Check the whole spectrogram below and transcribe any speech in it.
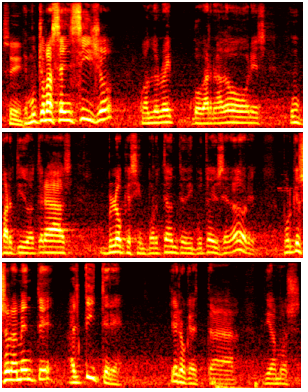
Sí. Es mucho más sencillo cuando no hay gobernadores, un partido atrás, bloques importantes, diputados y senadores, porque solamente al títere, que es lo que está, digamos,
